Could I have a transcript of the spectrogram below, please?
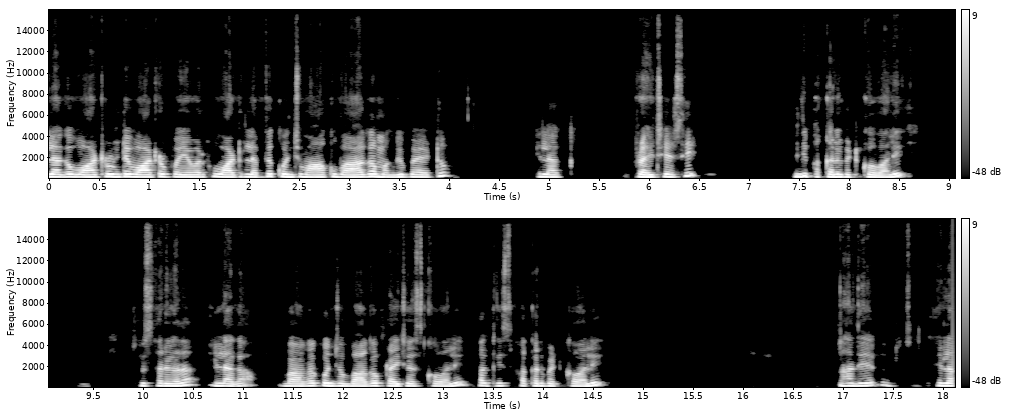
ఇలాగ వాటర్ ఉంటే వాటర్ పోయే వరకు వాటర్ లేకపోతే కొంచెం ఆకు బాగా మగ్గిపోయేట్టు ఇలా ఫ్రై చేసి ఇది పక్కన పెట్టుకోవాలి. చూస్తారు కదా ఇలాగా బాగా కొంచెం బాగా ఫ్రై చేసుకోవాలి. తీసి పక్కన పెట్టుకోవాలి. అదే ఇలా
